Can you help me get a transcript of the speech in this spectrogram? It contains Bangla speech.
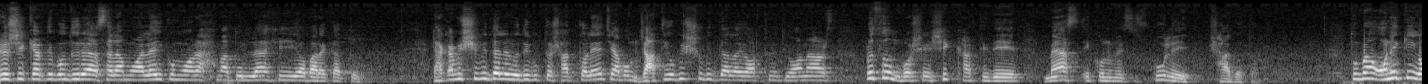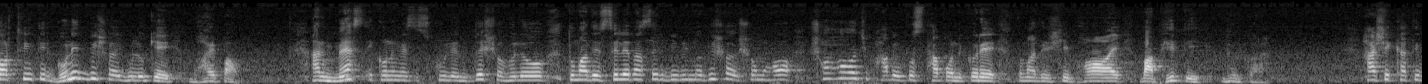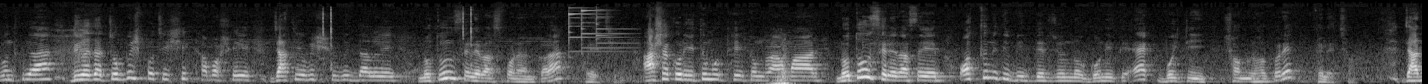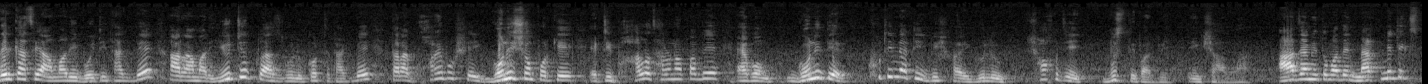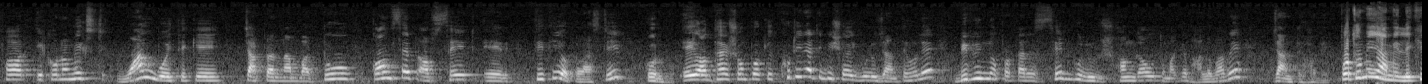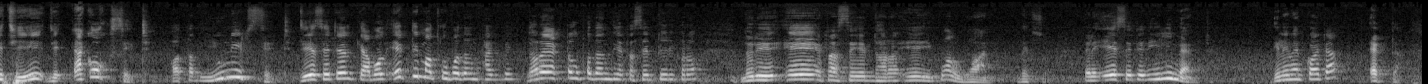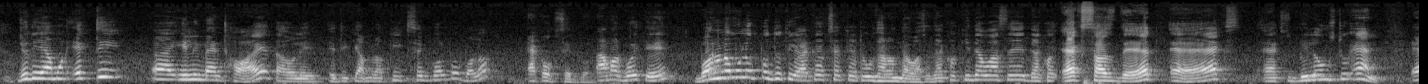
প্রিয় শিক্ষার্থী বন্ধুরা, আসসালামু আলাইকুম রহমতুল্লাহি বারাকাতু। ঢাকা বিশ্ববিদ্যালয়ের অধিভুক্ত সাত কলেজ এবং জাতীয় বিশ্ববিদ্যালয় অর্থনীতি অনার্স প্রথম বর্ষে শিক্ষার্থীদের ম্যাথস ইকোনমিক্স স্কুলে স্বাগত তোমরা অনেকেই অর্থনীতির গণিত বিষয়গুলোকে ভয় পাও। আর ম্যাথ ইকোনমিক্স স্কুলের উদ্দেশ্য হলো তোমাদের সিলেবাসের বিভিন্ন বিষয়সমূহ সহজভাবে উপস্থাপন করে তোমাদের সেই ভয় বা ভীতি দূর করা। হ্যাঁ শিক্ষার্থী বন্ধুরা, দুই হাজার চব্বিশ পঁচিশ শিক্ষাবর্ষে জাতীয় বিশ্ববিদ্যালয়ে নতুন সিলেবাস প্রণয়ন করা হয়েছে। আশা করি ইতিমধ্যেই তোমরা আমার নতুন সিলেবাসের অর্থনীতিবিদদের জন্য গণিত এক বইটি সংগ্রহ করে ফেলেছ। যাদের কাছে আমার এই বইটি থাকবে আর আমার ইউটিউব ক্লাসগুলো করতে থাকবে, তারা ঘরে বসেই গণিত সম্পর্কে একটি ভালো ধারণা পাবে এবং গণিতের খুঁটিনাটি বিষয়গুলো সহজেই বুঝতে পারবে, ইনশাআল্লাহ। আজ আমি তোমাদের ম্যাথমেটিক্স ফর ইকোনমিক্স ওয়ান বই থেকে chapter number two concept of set এর তৃতীয় ক্লাসটি করব। এই অধ্যায় সম্পর্কে খুঁটিনাটি বিষয়গুলো জানতে হলে বিভিন্ন প্রকারের সেটগুলোর সংজ্ঞাও তোমাকে ভালোভাবে জানতে হবে। প্রথমেই আমি লিখেছি যে একক সেট অর্থাৎ ইউনিট সেট যে সেটের কেবল একটি মাত্র উপাদান থাকবে। ধরো একটা উপাদান দিয়ে একটা সেট তৈরি করো। ধরি এ একটা সেট ধরো এ ইকুয়াল ওয়ান দেখছ? তাহলে এ সেটের এলিমেন্ট এলিমেন্ট কয়টা? একটা। যদি এমন একটি এলিমেন্ট হয় তাহলে এটিকে আমরা কি সেট বলব? বলো। একক সেট বলব। আমার বইতে বর্ণনামূলক পদ্ধতি একক সেটের একটা উদাহরণ দেওয়া আছে। দেখো কি দেওয়া আছে? দেখো x such that x x belongs to N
